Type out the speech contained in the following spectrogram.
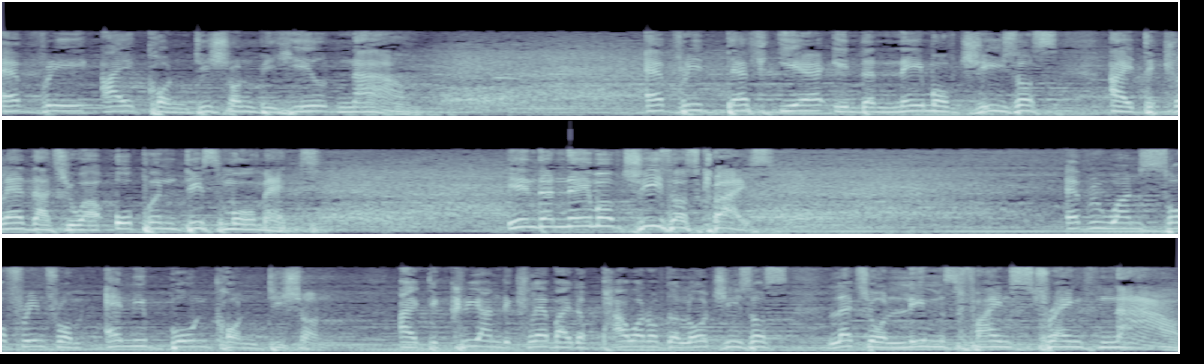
Every eye condition be healed now. Every deaf ear in the name of Jesus, I declare that you are open this moment. In the name of Jesus Christ. Everyone suffering from any bone condition, I decree and declare by the power of the Lord Jesus, let your limbs find strength now.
